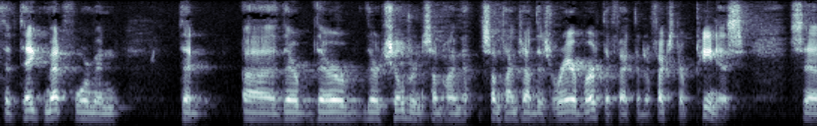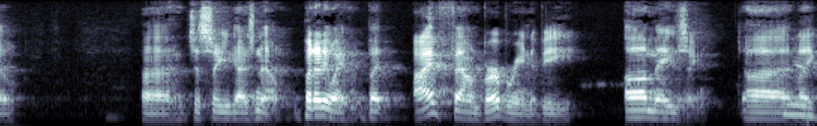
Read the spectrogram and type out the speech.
to take metformin that uh, their their their children sometimes sometimes have this rare birth defect that affects their penis. So uh, just so you guys know. But anyway, but I've found berberine to be amazing. Uh, yeah. Like,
